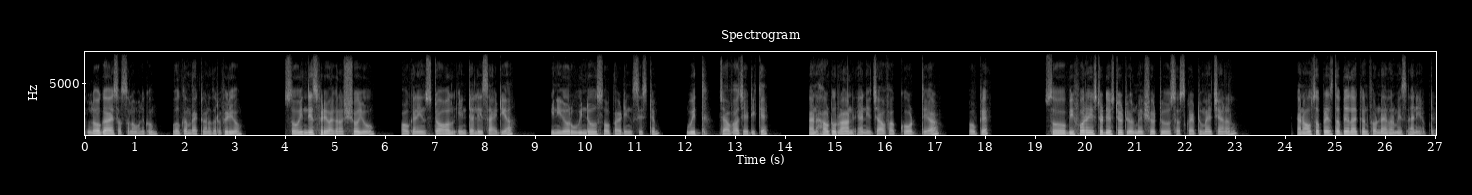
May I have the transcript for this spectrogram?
Hello guys, Assalamu alaikum. Welcome back to another video. So in this video, I'm gonna show you how can you install IntelliJ IDEA in your Windows operating system with Java JDK and how to run any Java code there. Okay. So before I start this tutorial, make sure to subscribe to my channel and also press the bell icon for never miss any update.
